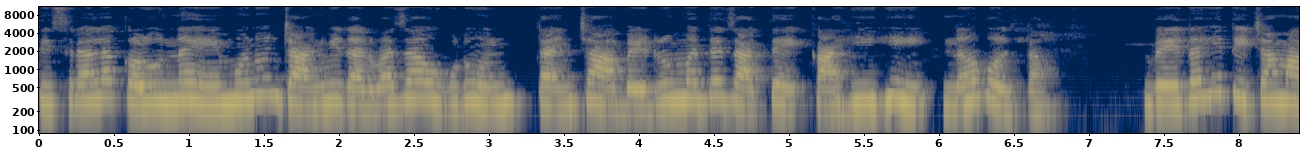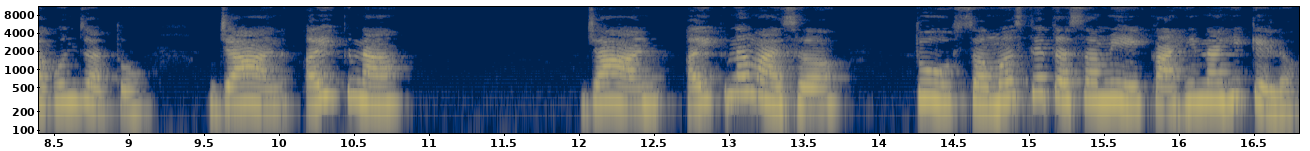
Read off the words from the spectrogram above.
तिसऱ्याला कळू नये म्हणून जान्हवी दरवाजा उघडून त्यांच्या बेडरूममध्ये जाते काहीही न बोलता. वेदही तिच्या मागून जातो. जान ऐक ना. जान ऐक ना माझं. तू समजते तसं मी काही नाही केलं.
